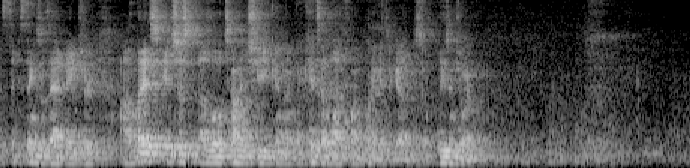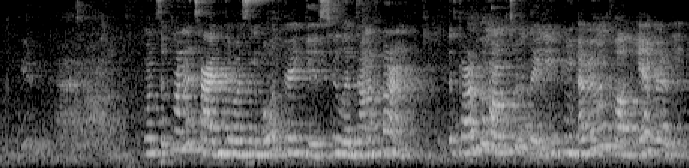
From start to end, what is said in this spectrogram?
th things of that nature. Um, but it's, it's just a little tongue-in-cheek, and uh, the kids had a lot of fun putting it together, so please enjoy. Once upon a time, there was an old gray goose who lived on a farm. Farm belonged to a lady whom everyone called Aunt Rhody.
